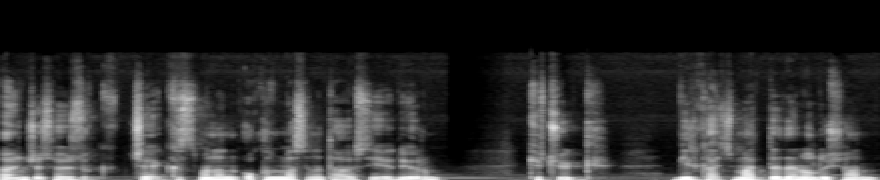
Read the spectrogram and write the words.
önce sözlükçe kısmının okunmasını tavsiye ediyorum. Küçük, birkaç maddeden oluşan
